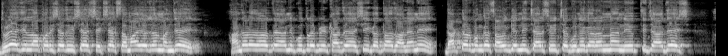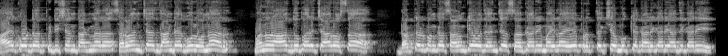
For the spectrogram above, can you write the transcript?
धुळे जिल्हा परिषद विशेष शिक्षक समायोजन म्हणजे आंधळे आणि कुत्रपीठ खाते अशी गता झाल्याने डॉक्टर पंकज साळुंकेंनी चारशे गुन्हेगारांना नियुक्तीचे आदेश हायकोर्टात पिटिशन टाकणार सर्वांच्याच दांड्या गुल होणार म्हणून आज दुपारी चार वाजता डॉक्टर पंकज साळुंके व त्यांचे सहकारी महिला हे प्रत्यक्ष मुख्य कार्यकारी अधिकारी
